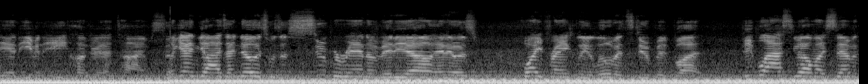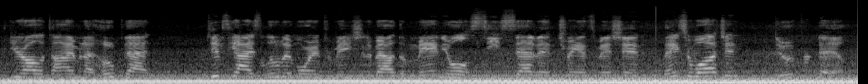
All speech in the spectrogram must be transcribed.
and even 800 at times. So again, guys, I know this was a super random video and it was quite frankly a little bit stupid, but people ask me about my seventh gear all the time and I hope that gives you guys a little bit more information about the manual C7 transmission. Thanks for watching. Do it for Dale.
